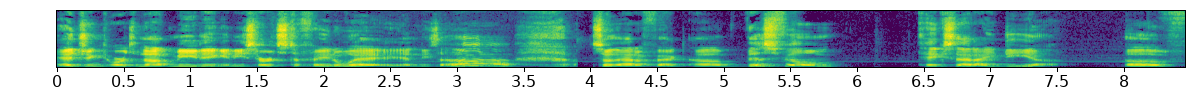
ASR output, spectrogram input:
edging towards not meeting, and he starts to fade away, and he's ah. So that effect. Um, this film takes that idea of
